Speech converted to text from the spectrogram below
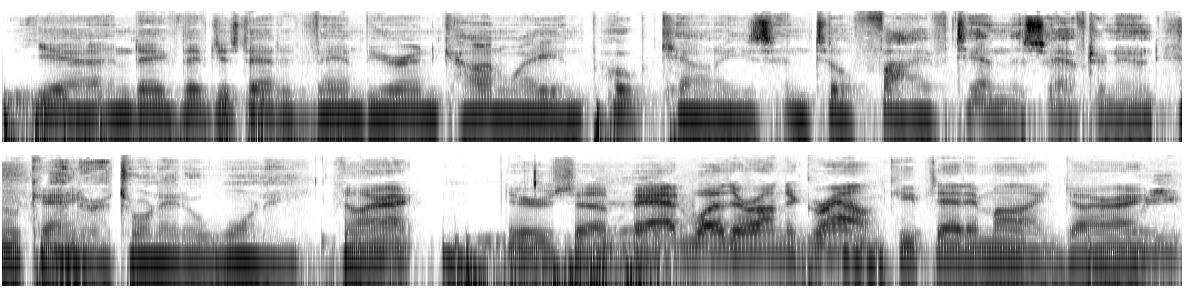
Yeah, and Dave, they've just added Van Buren, Conway, and Pope counties until 510 this afternoon Okay. under a tornado warning. All right. There's uh, bad weather on the ground. Keep that in mind. All right. We,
